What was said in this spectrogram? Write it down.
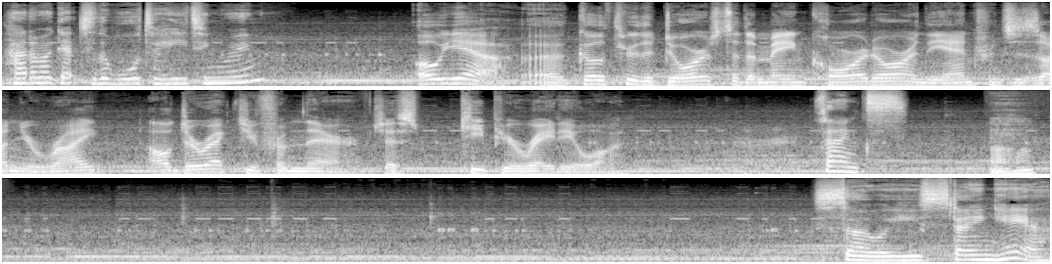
How do I get to the water heating room? Oh yeah, uh, go through the doors to the main corridor and the entrance is on your right. I'll direct you from there. Just keep your radio on. Thanks. Uh-huh. So, are you staying here?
